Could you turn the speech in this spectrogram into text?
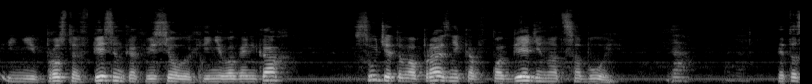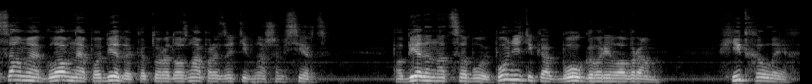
и не просто в песенках веселых, и не в огоньках, Суть этого праздника в победе над собой. Да. Это самая главная победа, которая должна произойти в нашем сердце. Победа над собой. Помните, как Бог говорил Аврааму? Хитхалех.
